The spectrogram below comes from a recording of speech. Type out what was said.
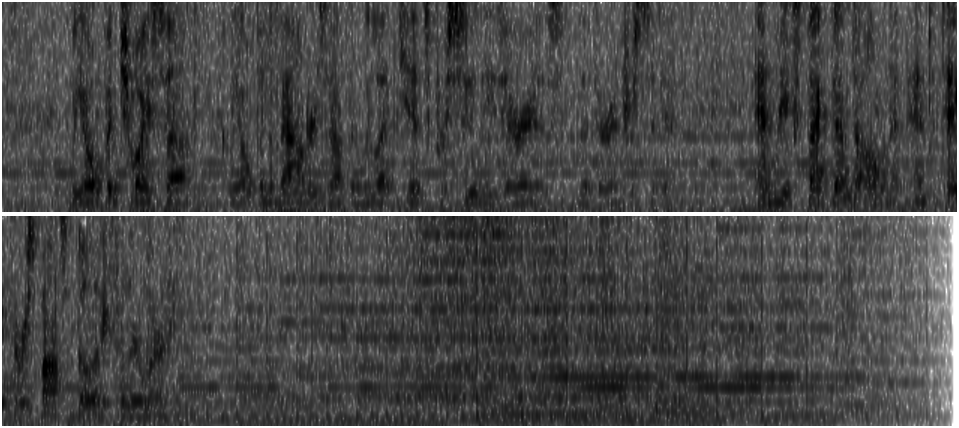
We open choice up, we open the boundaries up, and we let kids pursue these areas that they're interested in. And we expect them to own it and to take the responsibility for their learning.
